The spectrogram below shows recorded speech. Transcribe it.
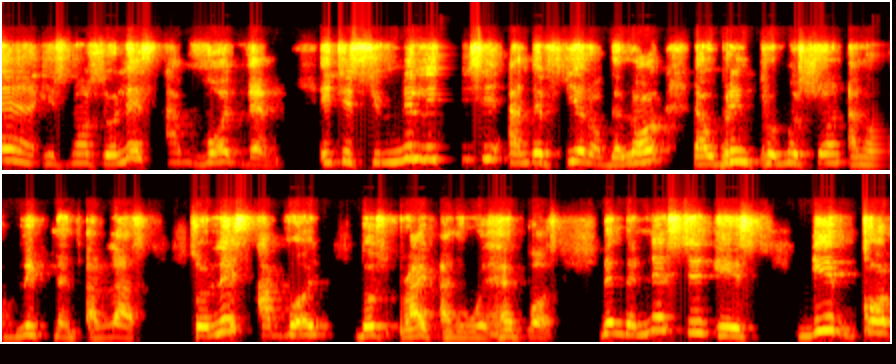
eh, it's not so. Let's avoid them. It is humility and the fear of the Lord that will bring promotion and upliftment at last. So let's avoid those pride and it will help us. Then the next thing is give God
